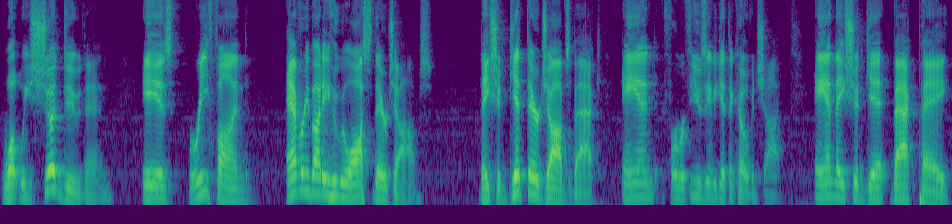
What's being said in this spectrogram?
what we should do then is refund everybody who lost their jobs. They should get their jobs back and for refusing to get the COVID shot, and they should get back pay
